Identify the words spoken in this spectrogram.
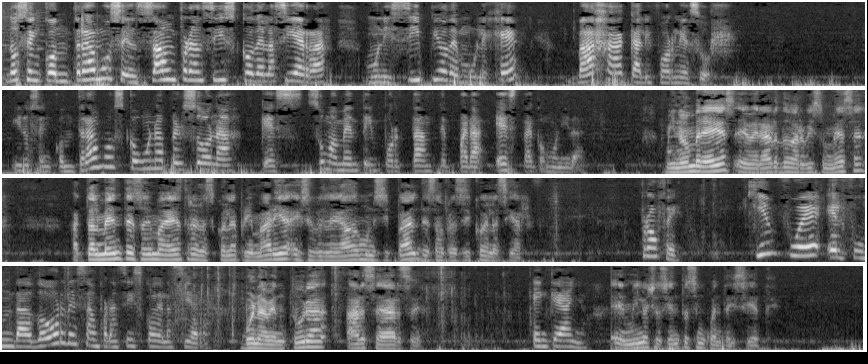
Nos encontramos en San Francisco de la Sierra, municipio de Mulegé, Baja California Sur. Y nos encontramos con una persona que es sumamente importante para esta comunidad. Mi nombre es Everardo Arbizu Mesa, Actualmente soy maestro en la escuela primaria y subdelegado municipal de San Francisco de la Sierra. Profe, ¿quién fue el fundador de San Francisco de la Sierra? Buenaventura Arce Arce. ¿En qué año? En 1857.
